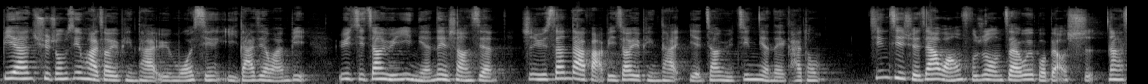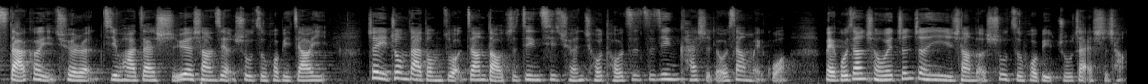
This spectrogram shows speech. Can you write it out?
币安去中心化交易平台与模型已搭建完毕，预计将于一年内上线。至于三大法币交易平台，也将于今年内开通。经济学家王福重在微博表示，纳斯达克已确认计划在十月上线数字货币交易。这一重大动作将导致近期全球投资资金开始流向美国，美国将成为真正意义上的数字货币主宰市场。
